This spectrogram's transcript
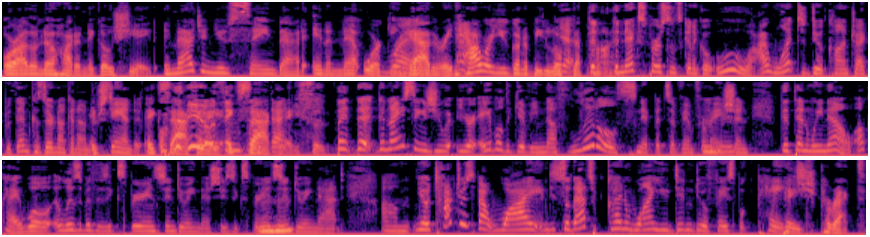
or I don't know how to negotiate. Imagine you saying that in a networking Right. gathering. Yeah. How are you going to be looked Yeah, upon? the next person's going to go, ooh, I want to do a contract with them because they're not going to understand it. Exactly, you know, things like exactly. So- but the, the nice thing is you, you're able to give enough little snippets of information Mm-hmm. that then we know, okay, well, Elizabeth is experienced in doing this. She's experienced Mm-hmm. in doing that. Um, you know, talk to us about why, so that's kind of why you didn't do a Facebook page. page, correct.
